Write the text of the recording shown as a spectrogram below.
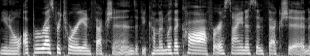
you know, upper respiratory infections, if you come in with a cough or a sinus infection,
